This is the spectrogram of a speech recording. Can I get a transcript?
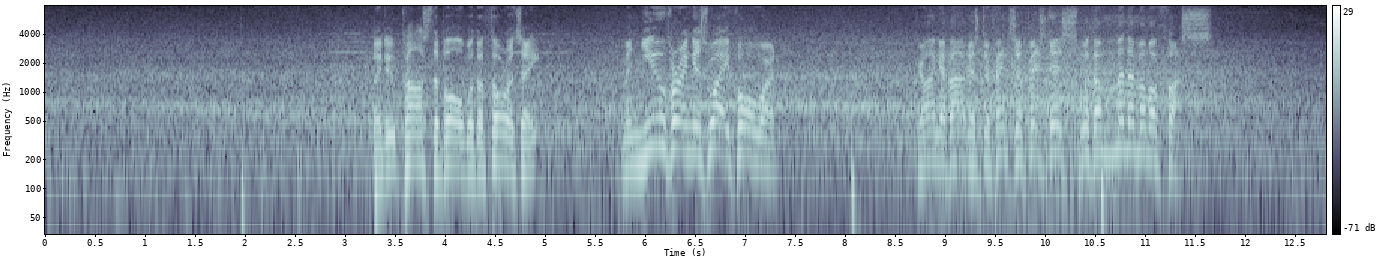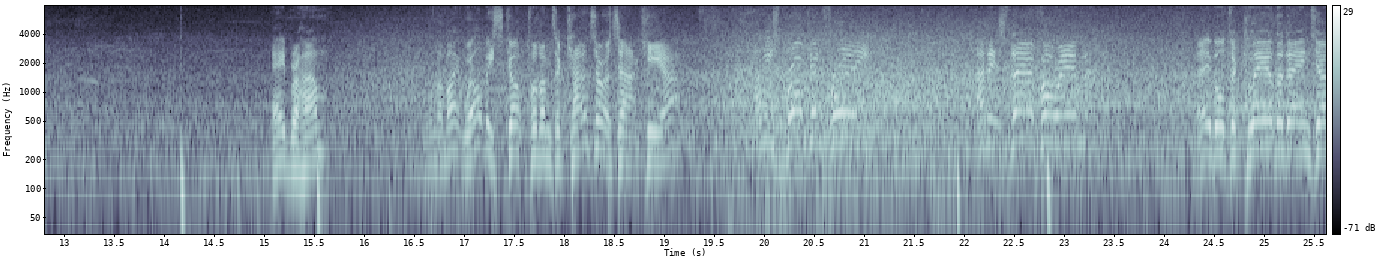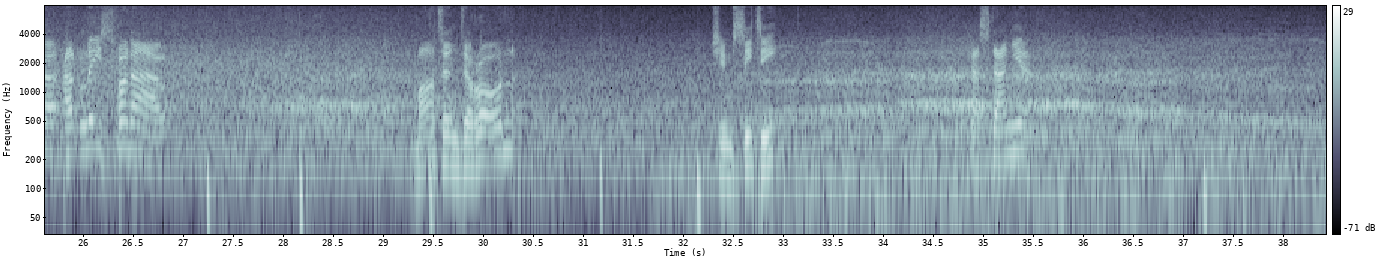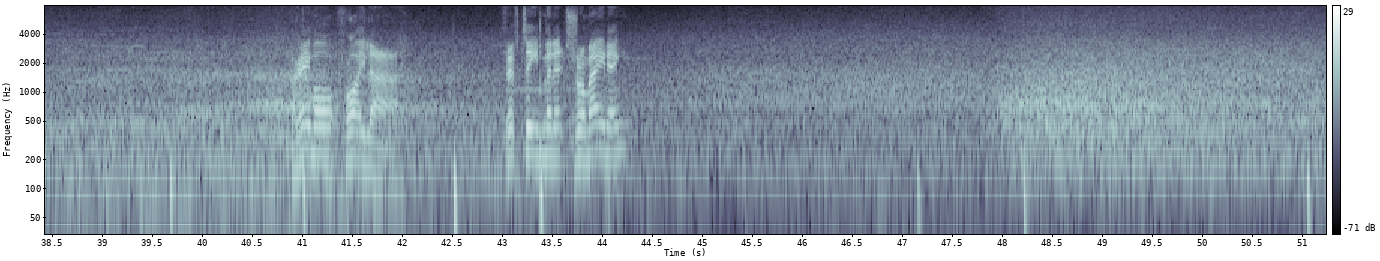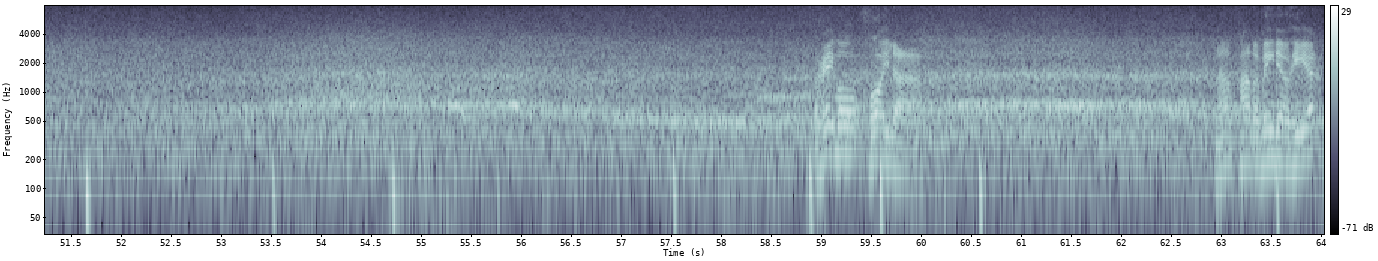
They do pass the ball with authority. Manoeuvring his way forward. Going about his defensive business with a minimum of fuss. Abraham. Well, there might well be scope for them to counter-attack here. And he's broken free. And it's there for him. Able to clear the danger, at least for now. Martin de Roon. Djimsiti. Castagne. Remo Freuler. 15 minutes remaining. Freuler. Now Palomino here.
